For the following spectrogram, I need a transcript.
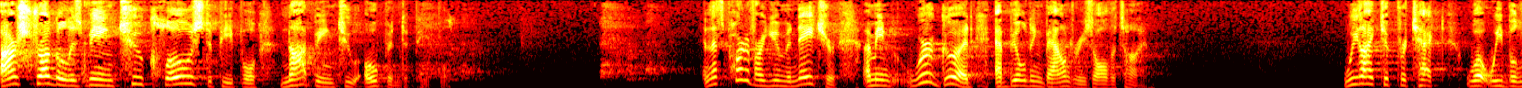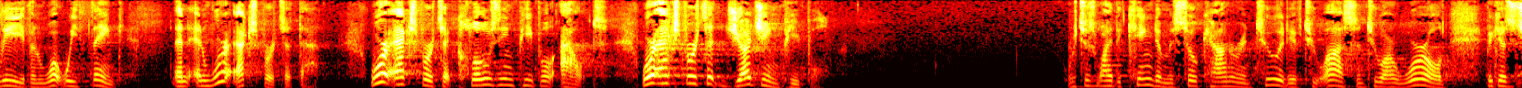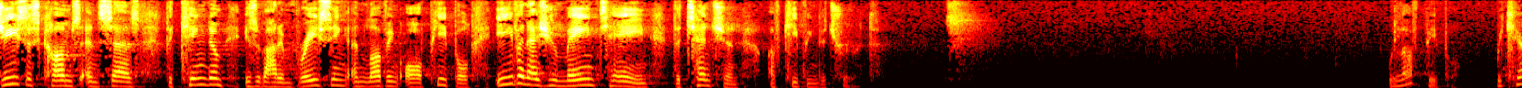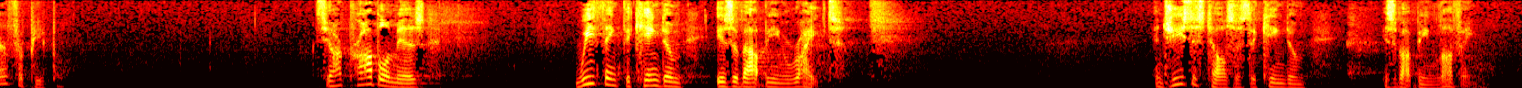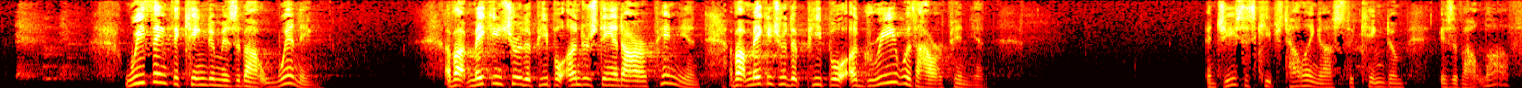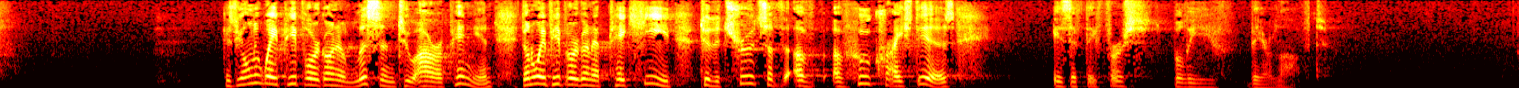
Our struggle is being too close to people, not being too open to people. And that's part of our human nature. I mean, we're good at building boundaries all the time. We like to protect what we believe and what we think. And, and we're experts at that. We're experts at closing people out. We're experts at judging people. Which is why the kingdom is so counterintuitive to us and to our world. Because Jesus comes and says the kingdom is about embracing and loving all people, even as you maintain the tension of keeping the truth. We love people, we care for people. See, our problem is we think the kingdom is about being right. And Jesus tells us the kingdom is about being loving. We think the kingdom is about winning, about making sure that people understand our opinion, about making sure that people agree with our opinion. And Jesus keeps telling us the kingdom is about love. Because the only way people are going to listen to our opinion, the only way people are going to take heed to the truths of, of, of who Christ is, is if they first believe they are loved.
